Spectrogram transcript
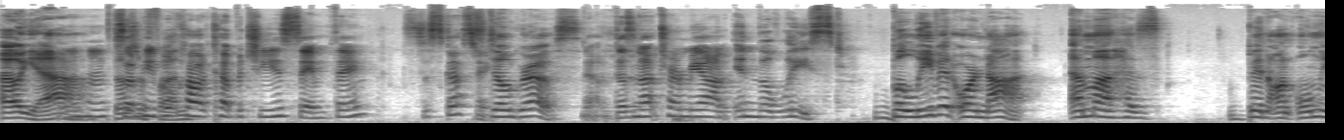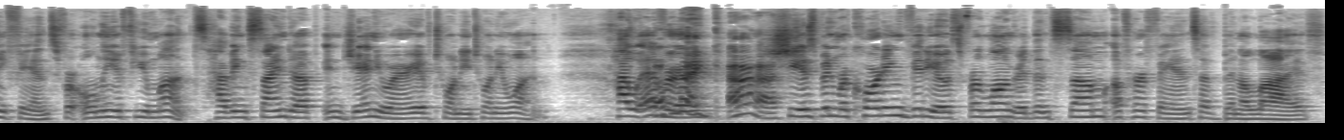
Oh yeah, mm-hmm. those Some people fun. call it cup of cheese. Same thing. It's disgusting. Still gross. no, does not turn me on in the least. Believe it or not, Emma has been on OnlyFans for only a few months, having signed up in January of 2021. However, Oh my gosh. she has been recording videos for longer than some of her fans have been alive.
